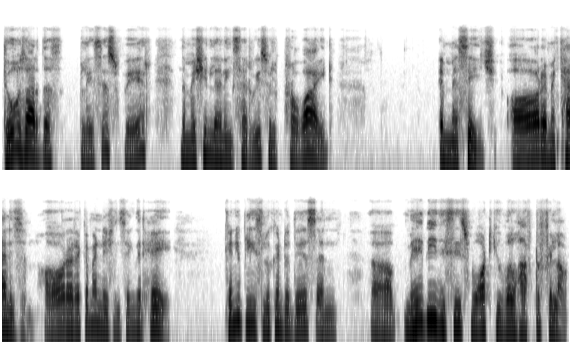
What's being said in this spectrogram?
those are the places where the machine learning service will provide a message or a mechanism or a recommendation saying that, hey, can you please look into this and uh, maybe this is what you will have to fill out.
